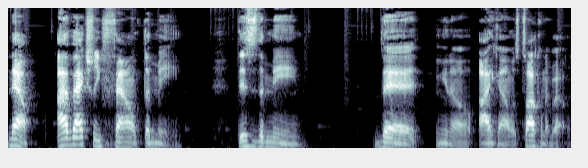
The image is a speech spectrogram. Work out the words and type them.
Now, I've actually found the meme. This is the meme that, you know, Icon was talking about.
